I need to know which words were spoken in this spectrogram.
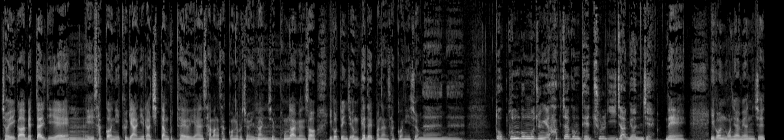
저희가 몇 달 뒤에 음. 이 사건이 그게 아니라 집단 구타에 의한 사망 사건으로 저희가 음. 이제 폭로하면서 이것도 이제 은폐될 뻔한 사건이죠. 네, 네. 또 군 복무 중에 학자금 대출 이자 면제. 네. 이건 뭐냐면 이제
